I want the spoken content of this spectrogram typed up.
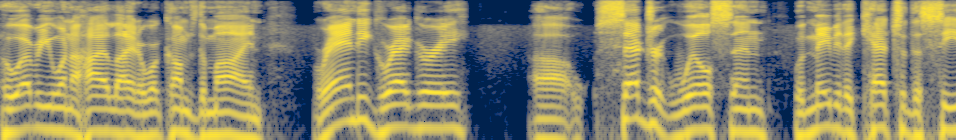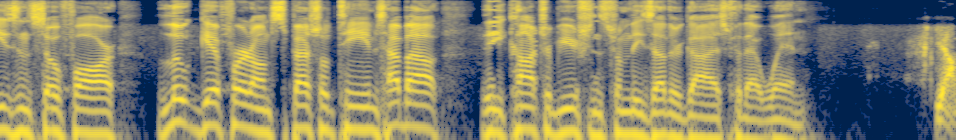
whoever you want to highlight or what comes to mind. Randy Gregory, uh, Cedric Wilson with maybe the catch of the season so far. Luke Gifford on special teams. How about the contributions from these other guys for that win? Yeah,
